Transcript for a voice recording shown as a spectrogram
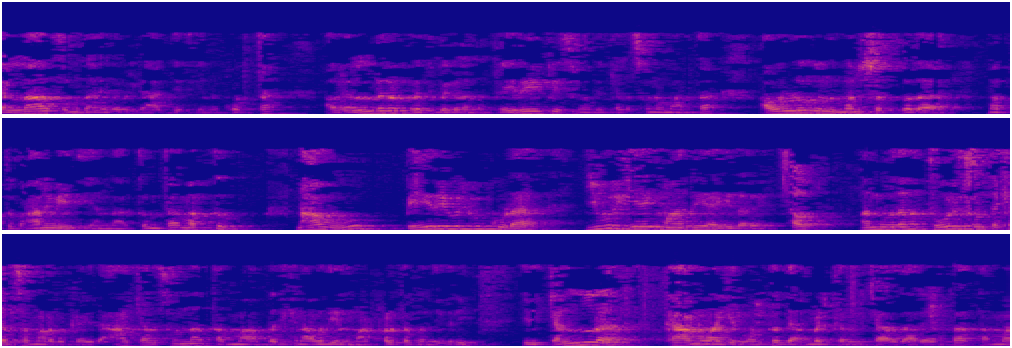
ಎಲ್ಲಾ ಸಮುದಾಯದವರಿಗೆ ಆದ್ಯತೆಯನ್ನು ಕೊಡ್ತಾ ಅವರೆಲ್ಲರ ಪ್ರತಿಭೆಗಳನ್ನು ಪ್ರೇರೇಪಿಸುವಂತ ಕೆಲಸವನ್ನು ಮಾಡ್ತಾ ಅವರೊಳಗೊಂದು ಮನುಷ್ಯತ್ವದ ಮತ್ತು ಮಾನವೀಯತೆಯನ್ನ ತುಂಬ ಮತ್ತು ನಾವು ಬೇರೆಯವರಿಗೂ ಕೂಡ ಇವ್ರಿಗೆ ಹೇಗೆ ಮಾದರಿಯಾಗಿದ್ದಾರೆ? ಹೌದು. ಅನ್ನುವುದನ್ನು ತೋರಿಸುವಂತ ಕೆಲಸ ಮಾಡಬೇಕಾಗಿದೆ. ಆ ಕೆಲಸವನ್ನ ತಮ್ಮ ಬದುಕಿನ ಅವಧಿಯಲ್ಲಿ ಮಾಡ್ಕೊಳ್ತಾ ಬಂದಿದ್ರಿ ಇದಕ್ಕೆಲ್ಲ ಕಾರಣವಾಗಿರುವಂತದ್ದೇ ಅಂಬೇಡ್ಕರ್ ವಿಚಾರಧಾರೆ ಅಂತ ತಮ್ಮ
